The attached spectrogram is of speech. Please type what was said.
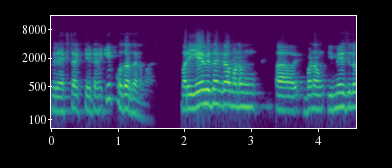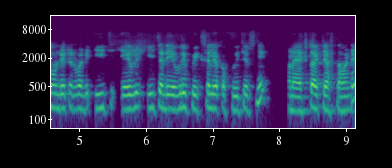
మీరు ఎక్స్ట్రాక్ట్ చేయడానికి కుదరదు అనమాట మరి ఏ విధంగా మనం మనం ఇమేజ్లో ఉండేటటువంటి each every each and every pixel యొక్క ఫీచర్స్ని మనం ఎక్స్ట్రాక్ట్ చేస్తామంటే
